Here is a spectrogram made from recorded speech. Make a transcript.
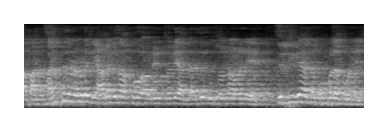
அப்போ அந்த சந்திரனை விட நீ அழகு தான் போ அப்படின்னு சொல்லி அந்த இது சொன்ன உடனே சிரிச்சுக்கிட்டே அந்த பொம்பளை போனேன்.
